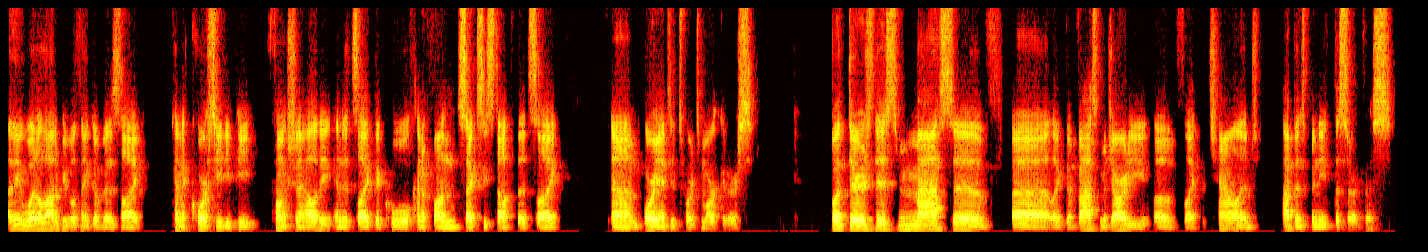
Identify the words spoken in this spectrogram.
I think what a lot of people think of as like kind of core CDP functionality. And it's like the cool, kind of fun, sexy stuff that's like um, oriented towards marketers. But there's this massive uh, like the vast majority of like the challenge happens beneath the surface,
